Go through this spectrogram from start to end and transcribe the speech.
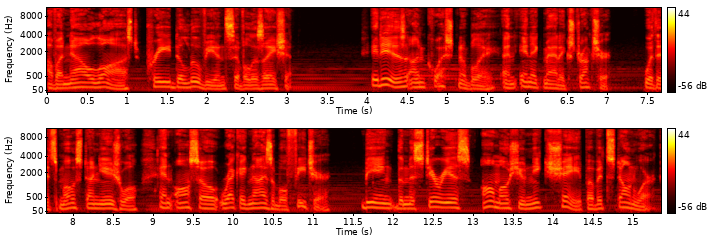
of a now lost pre-Diluvian civilization. It is unquestionably an enigmatic structure, with its most unusual and also recognizable feature being the mysterious, almost unique shape of its stonework.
